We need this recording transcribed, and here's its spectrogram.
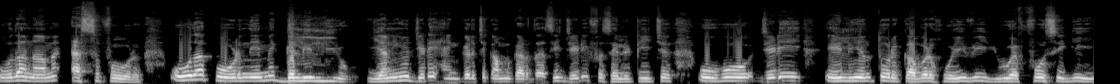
ਉਹਦਾ ਨਾਮ ਹੈ S4 ਉਹਦਾ ਕੋਡ ਨੇਮ ਹੈ ਗਲੀਲੀਓ ਯਾਨੀ ਉਹ ਜਿਹੜੇ ਹੈਂਗਰ 'ਚ ਕੰਮ ਕਰਦਾ ਸੀ, ਜਿਹੜੀ ਫੈਸਿਲਿਟੀ 'ਚ ਉਹ ਜਿਹੜੀ ਏਲੀਅਨ ਤੋਂ ਰਿਕਵਰ ਹੋਈ ਵੀ ਯੂਐਫਓ ਸੀਗੀ,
